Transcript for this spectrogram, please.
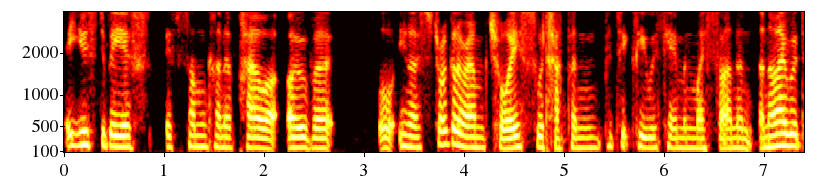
it used to be if if some kind of power over or you know struggle around choice would happen particularly with him and my son and, and i would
